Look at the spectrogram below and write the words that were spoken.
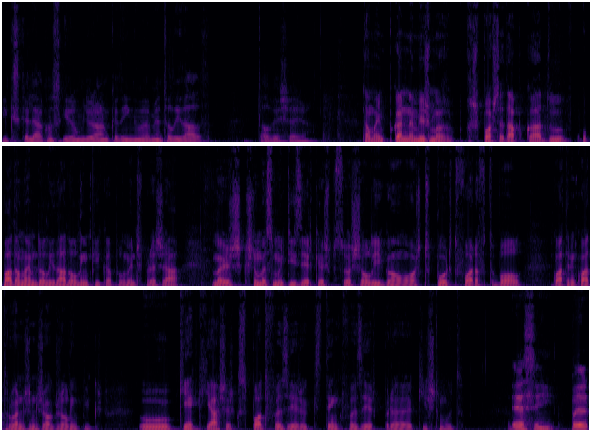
e que se calhar conseguiram melhorar um bocadinho a mentalidade. Talvez seja. Também pegando na mesma resposta de há bocado, o paddle não é modalidade olímpica, pelo menos para já, mas costuma-se muito dizer que as pessoas só ligam ao desporto fora futebol 4 em 4 anos nos Jogos Olímpicos. O que é que achas que se pode fazer, o que se tem que fazer para que isto mude? É assim, para,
